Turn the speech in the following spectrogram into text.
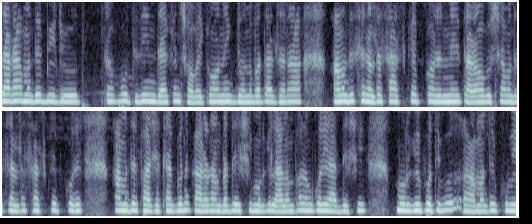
যারা আমাদের ভিডিওটা প্রতিদিন দেখেন, সবাইকে অনেক ধন্যবাদ। আর যারা আমাদের চ্যানেলটা সাবস্ক্রাইব করেননি তারা অবশ্যই আমাদের চ্যানেলটা সাবস্ক্রাইব করে আমাদের পাশে থাকবেন। কারণ আমরা দেশি মুরগি লালন পালন করি, আর দেশি মুরগির প্রতি আমাদের খুবই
